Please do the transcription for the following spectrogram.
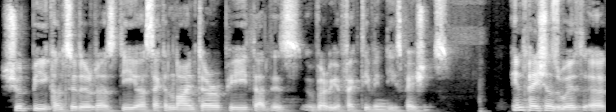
should be considered as the uh, second line therapy that is very effective in these patients. In patients with uh,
